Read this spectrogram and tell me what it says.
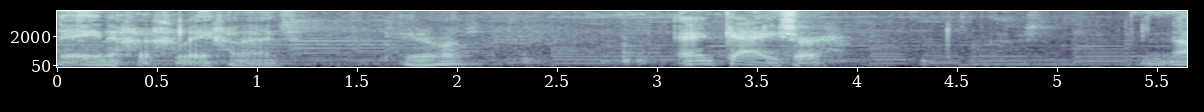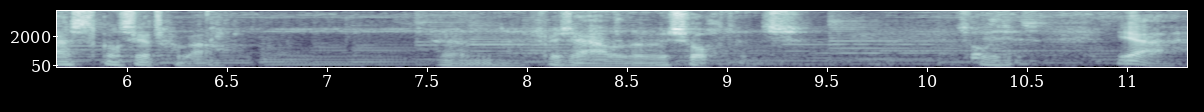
de, enige gelegenheid die was. En Keizer, naast het concertgebouw. En verzamelden we ochtends. S ochtends? Ja,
